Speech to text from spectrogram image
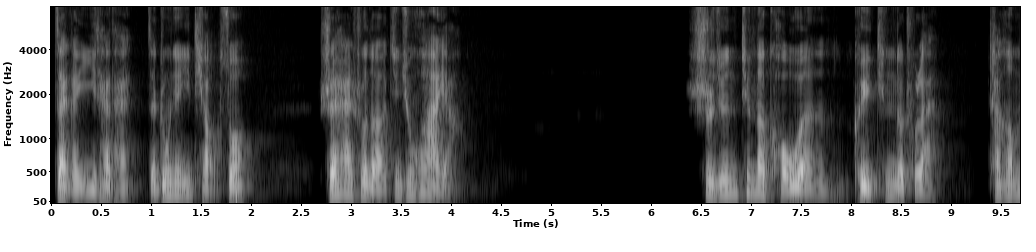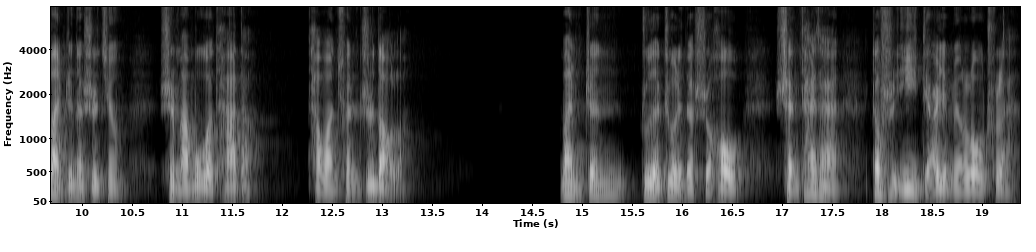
再给姨太太在中间一挑唆，谁还说得进去话呀？世君听他口吻，可以听得出来，他和曼桢的事情是瞒不过他的，他完全知道了。曼桢住在这里的时候，沈太太倒是一点也没有露出来，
